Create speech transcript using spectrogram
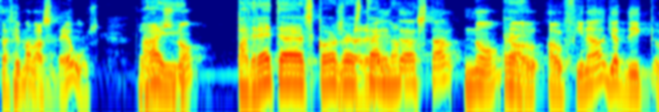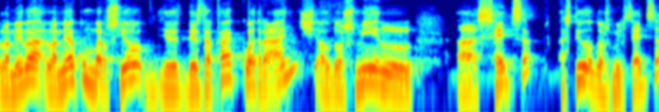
de fer mal als peus. Ah, doncs no. Pedretes, coses, I pedretes, tal, no? tal, no. Al, al final, ja et dic, la meva, la meva conversió, des de fa quatre anys, el 2016, estiu del 2016,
